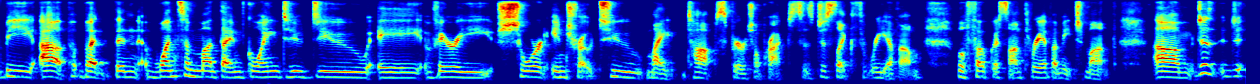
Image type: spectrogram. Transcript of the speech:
be up but then once a month i'm going to do a very short intro to my top spiritual practices just like three of them we'll focus on three of them each month um, just, just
